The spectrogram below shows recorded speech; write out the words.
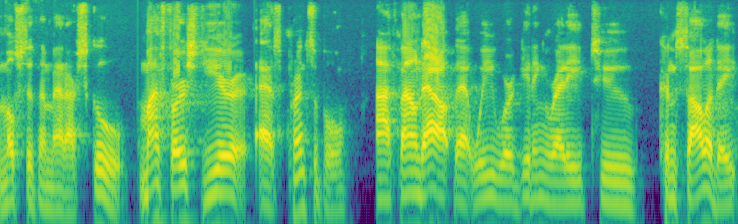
most of them at our school. My first year as principal, I found out that we were getting ready to consolidate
